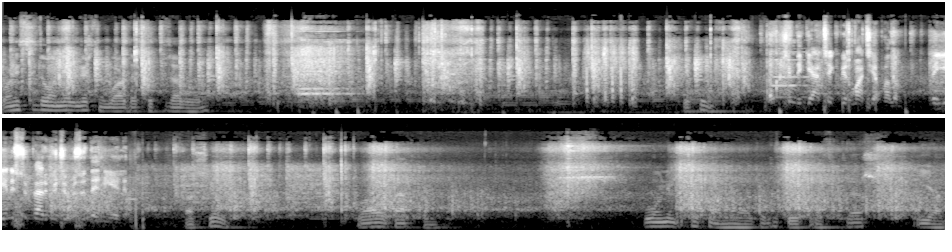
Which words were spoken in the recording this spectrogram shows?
Bu oyunu siz de oynayabilirsiniz bu arada çok güzel bir oyun. Şimdi gerçek bir maç yapalım ve yeni süper gücümüzü deneyelim. Başlayalım. Wow Batman. Bu oyunu çok beğendim arkadaşlar. İyi grafikler, iyi yani.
